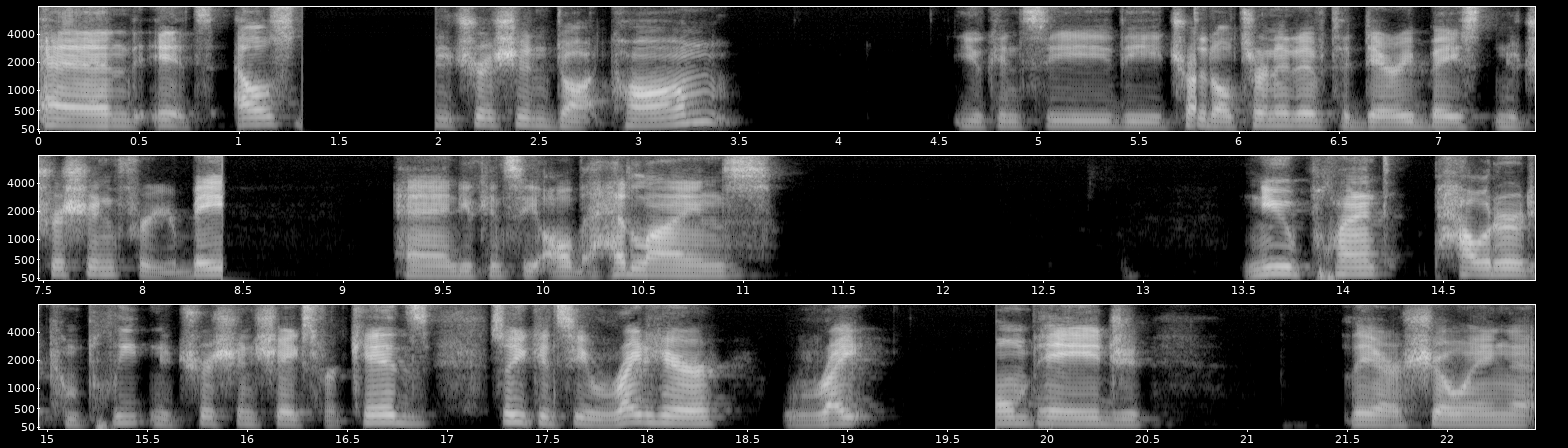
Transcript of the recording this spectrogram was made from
And it's elsenutrition.com you can see the trusted alternative to dairy based nutrition for your baby. And you can see all the headlines. New plant powdered complete nutrition shakes for kids. So you can see right here, right homepage, they are showing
